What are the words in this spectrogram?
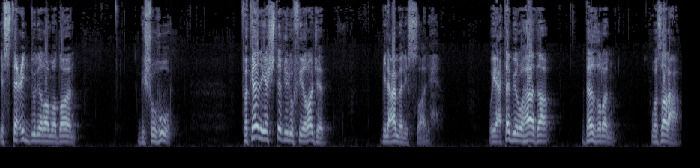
يستعد لرمضان بشهور فكان يشتغل في رجب بالعمل الصالح ويعتبر هذا بذرا وزرعا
